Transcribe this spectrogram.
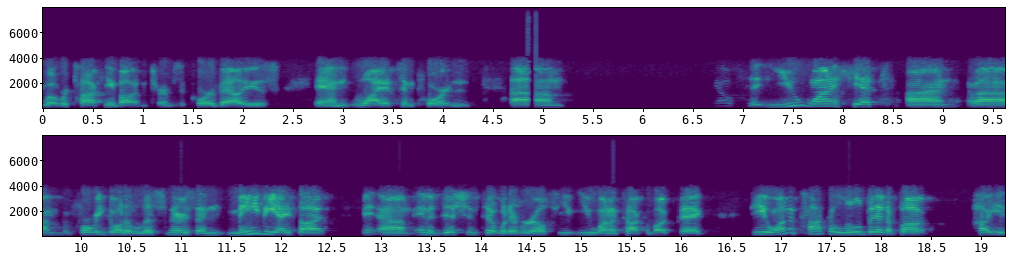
what we're talking about in terms of core values and why it's important. Um, else that you want to hit on um, before we go to listeners? And maybe I thought, um, in addition to whatever else you, you want to talk about, Peg, do you want to talk a little bit about how you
